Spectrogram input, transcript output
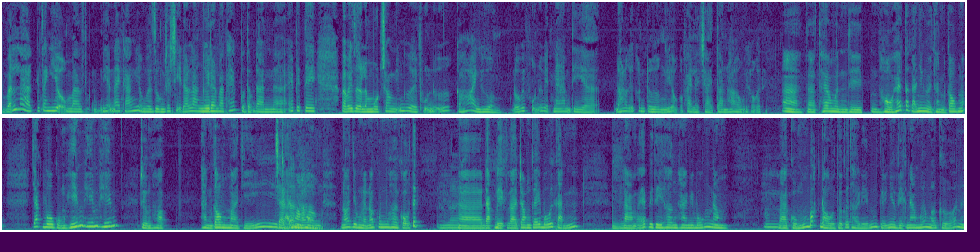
vẫn là cái danh hiệu mà hiện nay khá nhiều người dùng cho chị đó là người đàn bà thép của tập đoàn à, FPT và bây giờ là một trong những người phụ nữ có ảnh hưởng đối với phụ nữ Việt Nam thì à, đó là cái con đường liệu có phải là trải toàn hoa hồng hay không? À, theo mình thì hầu hết tất cả những người thành công á, chắc vô cùng hiếm hiếm hiếm trường hợp thành công mà chỉ trải, hoa hồng. hồng. Nói chung là nó cũng hơi cổ tích. À, đặc biệt là trong cái bối cảnh làm FPT hơn 24 năm ừ. và cũng bắt đầu từ cái thời điểm kiểu như Việt Nam mới mở cửa nữa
